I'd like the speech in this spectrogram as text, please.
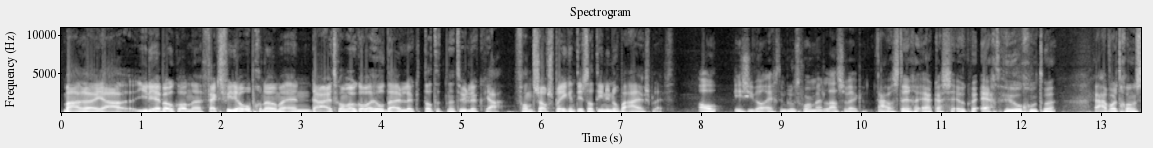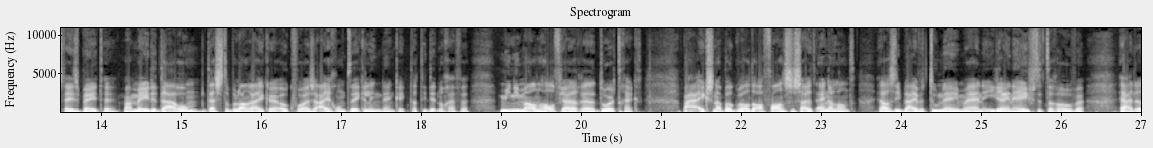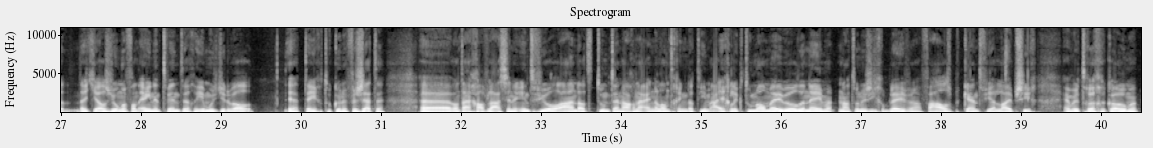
Maar ja, jullie hebben ook al een uh, facts video opgenomen. En daaruit kwam ook al wel heel duidelijk dat het natuurlijk ja, vanzelfsprekend is dat hij nu nog bij Ajax blijft. Al is hij wel echt in bloedvorm hè, de laatste weken. Hij was tegen RKC ook weer echt heel goed hoor. Ja, hij wordt gewoon steeds beter. Maar mede daarom des te belangrijker, ook voor zijn eigen ontwikkeling, denk ik, dat hij dit nog even minimaal een half jaar uh, doortrekt. Maar ja, ik snap ook wel de avances uit Engeland. Ja, als die blijven toenemen en iedereen heeft het erover. Ja, dat, dat je als jongen van 21, je moet je er wel ja, tegen toe kunnen verzetten. Uh, want hij gaf laatst in een interview al aan dat toen Ten Hag naar Engeland ging, dat hij hem eigenlijk toen al mee wilde nemen. Nou, toen is hij gebleven. Nou, het verhaal is bekend via Leipzig en weer teruggekomen.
